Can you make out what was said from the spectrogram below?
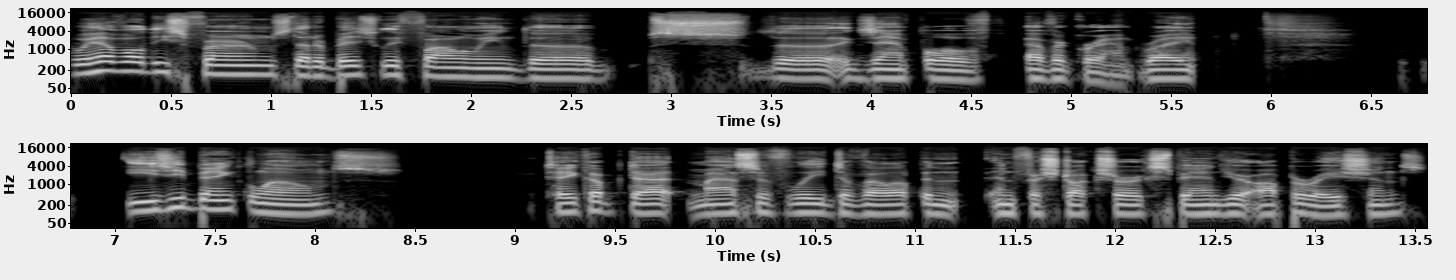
We have all these firms that are basically following the the example of Evergrande, right? Easy bank loans, take up debt, massively develop an infrastructure, expand your operations,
